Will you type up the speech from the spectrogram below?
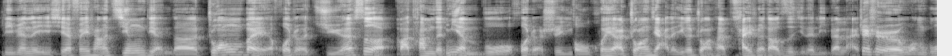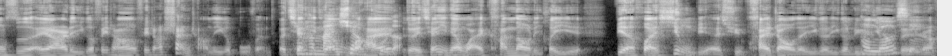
里边的一些非常经典的装备或者角色，把他们的面部或者是头盔啊、装甲的一个状态拍摄到自己的里边来。这是我们公司 AR 的一个非常非常擅长的一个部分。呃，前几天我还对前几天我还看到了可以。变换性别去拍照的一个一个滤镜，对，然后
